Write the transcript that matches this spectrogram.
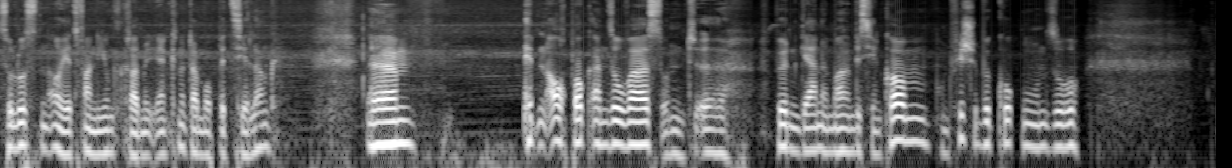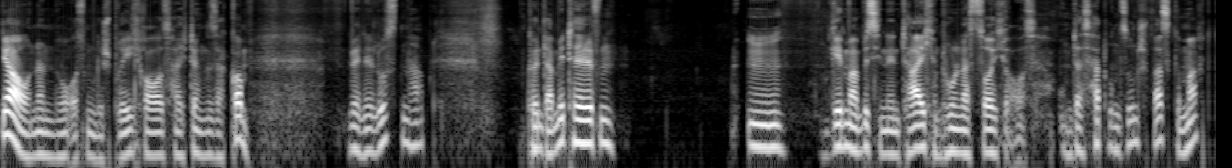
so Lusten. Oh, jetzt fahren die Jungs gerade mit ihren Knattermopeds hier lang. Ähm, hätten auch Bock an sowas und äh, würden gerne mal ein bisschen kommen und Fische begucken und so. Ja, und dann so aus dem Gespräch raus habe ich dann gesagt, komm, wenn ihr Lusten habt, könnt ihr mithelfen. Mm, Gehen wir ein bisschen in den Teich und holen das Zeug raus. Und das hat uns so einen Spaß gemacht.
